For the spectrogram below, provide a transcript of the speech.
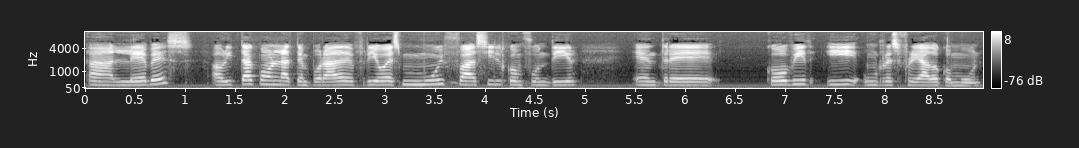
ah, leves, ahorita con la temporada de frío es muy fácil confundir entre COVID y un resfriado común.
